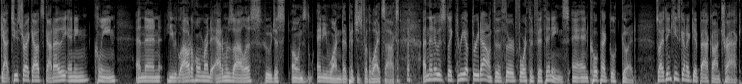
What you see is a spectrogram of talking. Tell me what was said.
got two strikeouts, got out of the inning clean, and then he allowed a home run to Adam Rosales, who just owns anyone that pitches for the White Sox. and then it was like three up, three down through the third, fourth, and fifth innings, and Kopech looked good. So I think he's going to get back on track.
